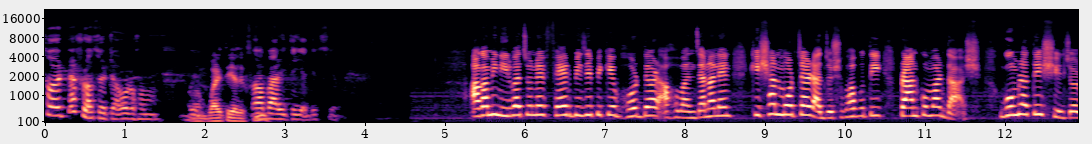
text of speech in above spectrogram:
ছয়টা সোয়া ছয়টা ওরকম। বাড়িতে দেখছেন? বাড়িতে দেখছি। আগামী নির্বাচনে ফের বিজেপিকে ভোট দেওয়ার আহ্বান জানালেন কিষাণ মোর্চার রাজ্য সভাপতি প্রাণকুমার দাস। গুমরাতে শিলচর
